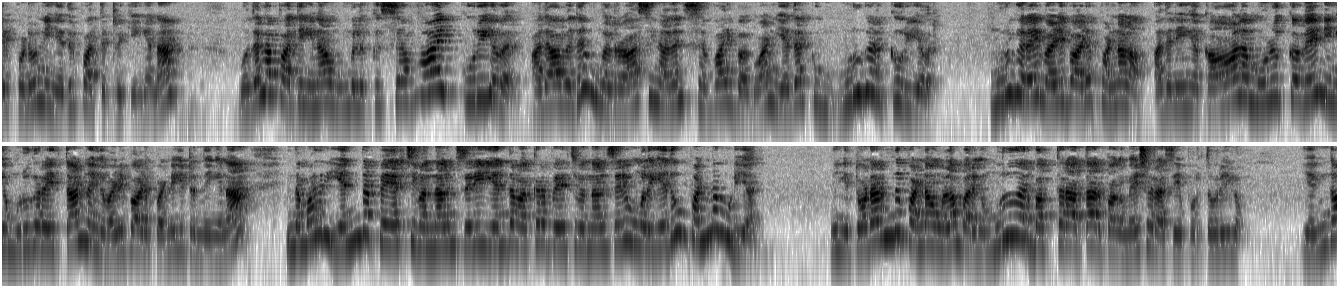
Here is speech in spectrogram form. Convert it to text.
ஏற்படும்? நீங்கள் எதிர்பார்த்துட்டு இருக்கீங்கன்னா முதல்ல பார்த்தீங்கன்னா உங்களுக்கு செவ்வாய்க்குரியவர் அதாவது உங்கள் ராசிநாதன் செவ்வாய் பகவான் எதற்கு? முருகருக்குரியவர். முருகரை வழிபாடு பண்ணலாம். அதை நீங்கள் காலம் முழுக்கவே நீங்கள் முருகரைத்தான் நீங்கள் வழிபாடு பண்ணிக்கிட்டு இருந்தீங்கன்னா இந்த மாதிரி எந்த பெயர்ச்சி வந்தாலும் சரி எந்த வக்கர பெயர்ச்சி வந்தாலும் சரி உங்களை எதுவும் பண்ண முடியாது. நீங்கள் தொடர்ந்து பண்ணவங்களாம் பாருங்கள் முருகர் பக்தராக தான் இருப்பாங்க மேஷராசியை பொறுத்தவரையிலும். எங்கே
